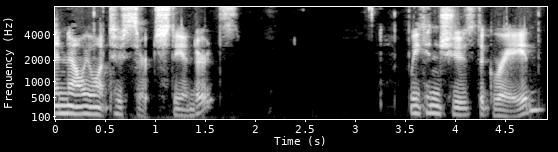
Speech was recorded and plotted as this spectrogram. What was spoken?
and now we want to search standards. We can choose the grade.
